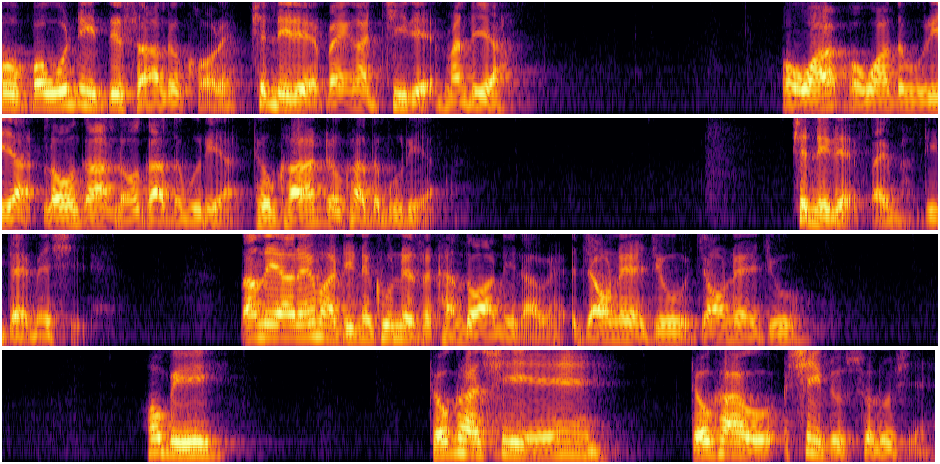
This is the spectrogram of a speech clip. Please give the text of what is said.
ကိုပဝတ္တိသစ္စာလို့ခေါ်တယ်ဖြစ်နေတဲ့အပိုင်းကကြည့်တဲ့အမှန်တရားဘဝဘဝသမုဒိယလောကလောကသမုဒိယဒုက္ခဒုက္ခသမုဒိယဖြစ်နေတဲ့အပိုင်းမှာဒီတိုင်ပဲရှိတယ်တန်တရားထဲမှာဒီနှစ်ခုနဲ့စခန်းသွားနေတာပဲအကြောင်းနဲ့အကျိုးအကြောင်းနဲ့အကျိုး ဟုတ်ပြီဒုက္ခရှိရင်ဒုက္ခကိုအရှိလို့ဆိုလို့ရှိရင်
